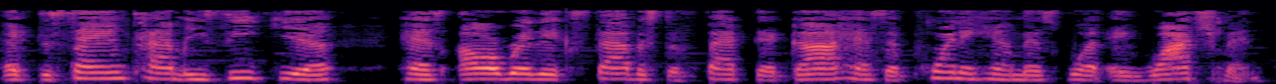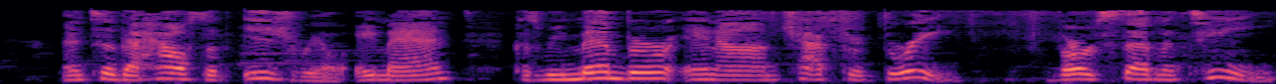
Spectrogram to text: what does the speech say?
At the same time, Ezekiel has already established the fact that God has appointed him as what a watchman unto the house of Israel. Amen. Because remember in um, chapter 3, verse 17,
